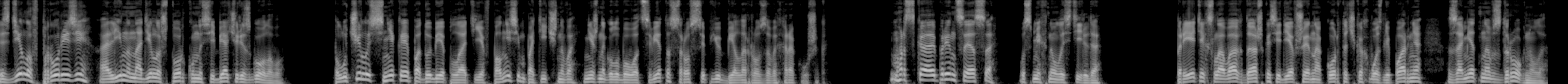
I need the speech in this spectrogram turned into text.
Сделав прорези, Алина надела шторку на себя через голову. Получилось некое подобие платья, вполне симпатичного, нежно-голубого цвета с россыпью бело-розовых ракушек. «Морская принцесса», — усмехнулась Тильда. При этих словах Дашка, сидевшая на корточках возле парня, заметно вздрогнула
